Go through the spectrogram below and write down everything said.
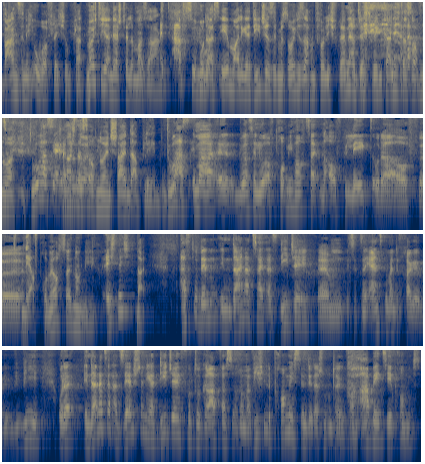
wahnsinnig oberflächlich und platt. Möchte ich an der Stelle mal sagen. Absolut. Und als ehemaliger DJ sind mir solche Sachen völlig fremd und deswegen kann ich das auch nur, Du hast ja kann ich das nur- auch nur entscheidend ablehnen. Du hast immer, äh, du hast ja nur auf Promi-Hochzeiten aufgelegt oder auf, äh, Nee, auf Promi-Hochzeit noch nie. echt nicht? Nein. Hast du denn in deiner Zeit als DJ, ähm, ist jetzt eine ernst gemeinte Frage, wie, wie, oder in deiner Zeit als selbstständiger DJ, Fotograf, was auch immer, wie viele Promis sind dir da schon untergekommen? A, B, C Promis?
